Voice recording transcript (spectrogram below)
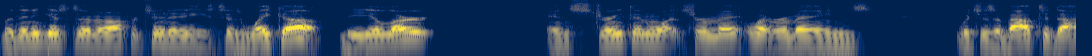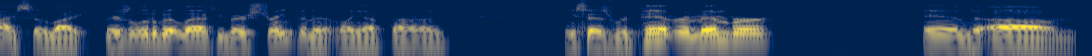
But then he gives them an opportunity. He says, "Wake up, be alert, and strengthen what's remain what remains, which is about to die." So, like, there's a little bit left. You better strengthen it while you have time. He says, "Repent, remember," and um,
